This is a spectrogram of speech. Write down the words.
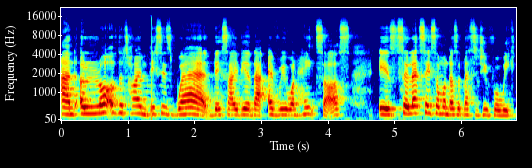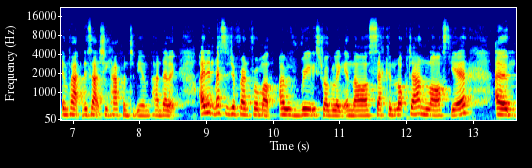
And a lot of the time, this is where this idea that everyone hates us is so let's say someone doesn't message you for a week. In fact, this actually happened to me in the pandemic. I didn't message a friend for a month. I was really struggling in our second lockdown last year. Um,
